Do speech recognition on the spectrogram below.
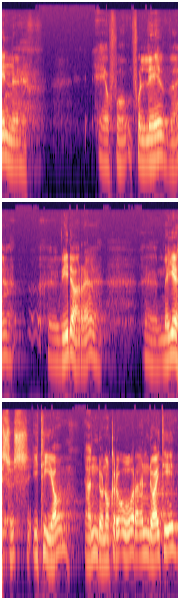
ene er å få, få leve eh, videre eh, med Jesus i tida. Enda noen år, enda ei tid.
